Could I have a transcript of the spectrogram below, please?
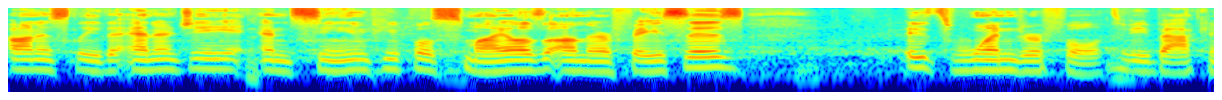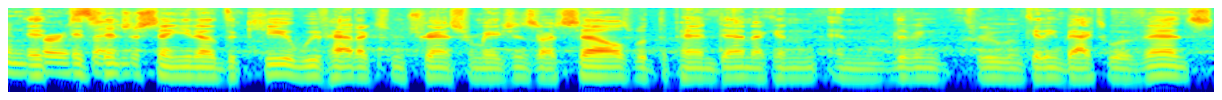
honestly, the energy and seeing people's smiles on their faces, it's wonderful to be back in It- person. It's interesting, you know, the Cube, we've had some transformations ourselves with the pandemic and, and living through and getting back to events,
